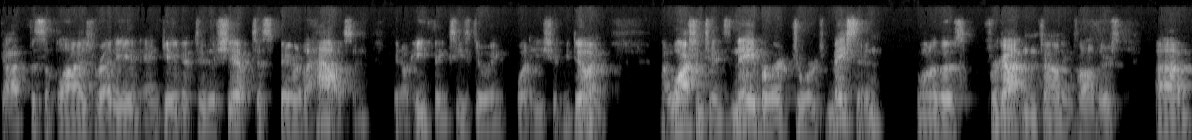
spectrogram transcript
got the supplies ready and, and gave it to the ship to spare the house. And you know he thinks he's doing what he should be doing. Now, Washington's neighbor, George Mason, one of those forgotten founding fathers, um,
